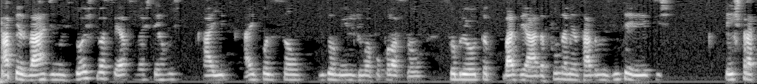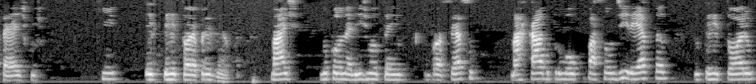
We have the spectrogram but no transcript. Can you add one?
apesar de nos dois processos nós termos aí a imposição de domínio de uma população sobre outra baseada, fundamentada nos interesses estratégicos que esse território apresenta. Mas no colonialismo eu tenho um processo marcado por uma ocupação direta do território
